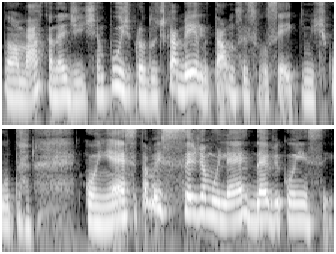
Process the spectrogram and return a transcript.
é uma marca né, de shampoo, de produto de cabelo e tal. Não sei se você aí que me escuta conhece, talvez seja mulher, deve conhecer.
